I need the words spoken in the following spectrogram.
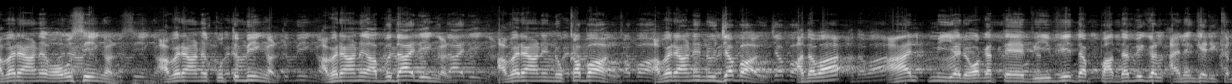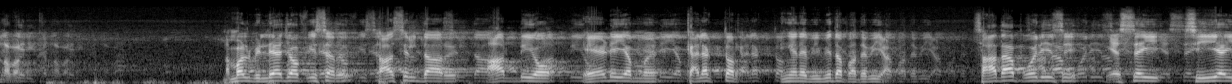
അവരാണ് ഓസിയങ്ങൾ അവരാണ് കുത്തുബീങ്ങൾ അവരാണ് അബുദാലിയങ്ങൾ അവരാണ് നുക്കബാഗ് അവരാണ് നുജബാൽ അഥവാ ആത്മീയ ലോകത്തെ വിവിധ പദവികൾ അലങ്കരിക്കുന്നവർ. നമ്മൾ village officer tahsildar R D O A D M collector ഇങ്ങനെ വിവിധ പദവിയാണ്. സാധാ police S I C I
